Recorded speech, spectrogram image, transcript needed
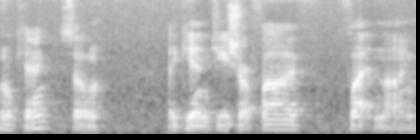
Okay, so again, G sharp 5, flat 9.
